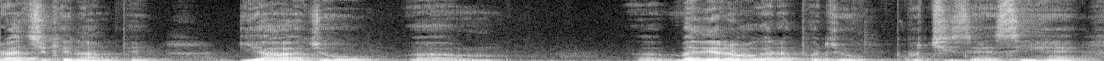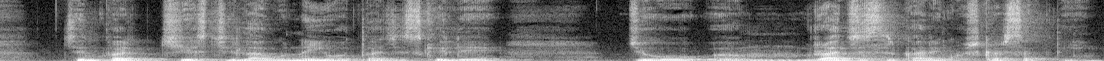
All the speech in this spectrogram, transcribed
राज्य के नाम पे, या जो मदिरा वगैरह पर जो कुछ चीज़ें ऐसी हैं जिन पर जीएसटी लागू नहीं होता, जिसके लिए जो राज्य सरकारें कुछ कर सकती हैं।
